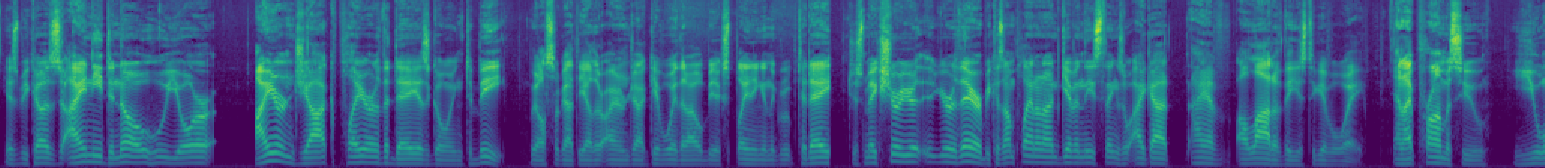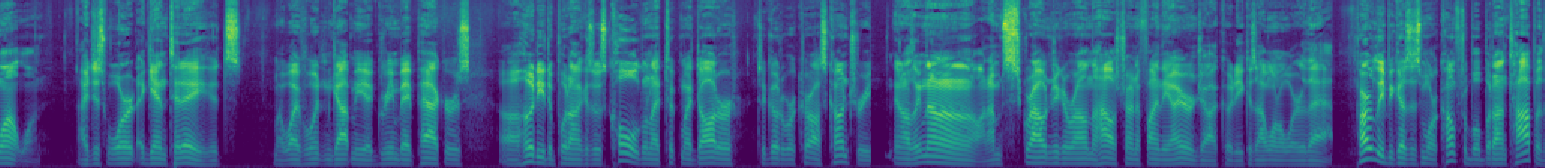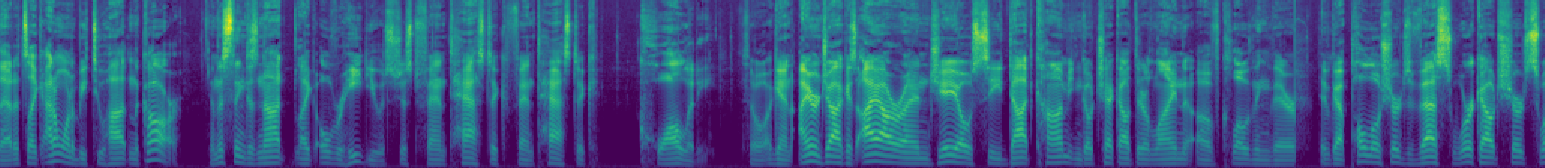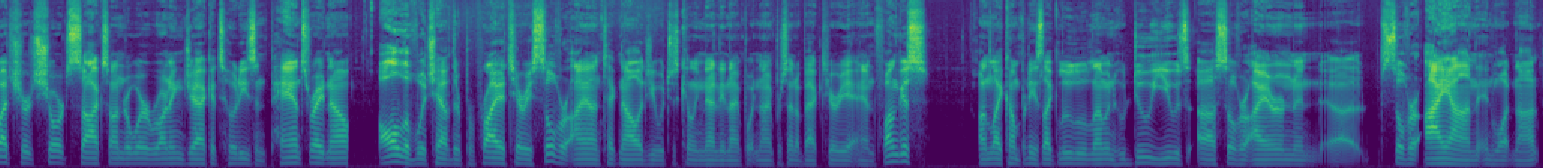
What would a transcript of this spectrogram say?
is because I need to know who your Iron Jock Player of the Day is going to be. We also got the other Iron Jock giveaway that I will be explaining in the group today. Just make sure you're you're there because I'm planning on giving these things. I got I have a lot of these to give away, and I promise you, you want one. I just wore it again today. It's My wife went and got me a Green Bay Packers uh, hoodie to put on because it was cold when I took my daughter to go to her cross country. And I was like, no, no, no, no. And I'm scrounging around the house trying to find the Iron Jock hoodie because I want to wear that. Partly because it's more comfortable, but on top of that, it's like I don't want to be too hot in the car. And this thing does not like overheat you. It's just fantastic, fantastic quality. So again, Iron Jock is irnjoc.com. You can go check out their line of clothing there. They've got polo shirts, vests, workout shirts, sweatshirts, shorts, socks, underwear, running jackets, hoodies, and pants right now. All of which have their proprietary silver ion technology, which is killing 99.9% of bacteria and fungus. Unlike companies like Lululemon, who do use uh, silver iron and uh, silver ion and whatnot,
